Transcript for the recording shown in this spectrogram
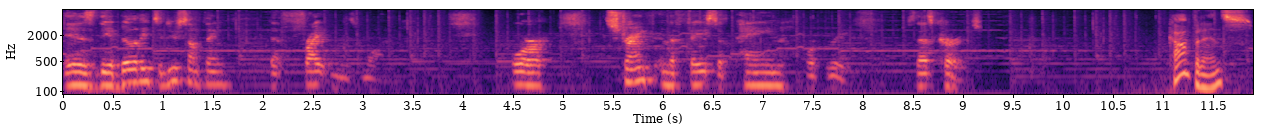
is the ability to do something that frightens one, or strength in the face of pain or grief. So that's courage. Confidence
